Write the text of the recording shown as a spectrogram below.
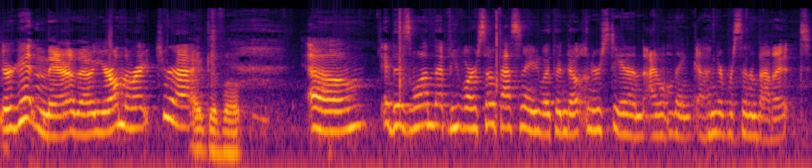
You're getting there, though. You're on the right track. I give up. Um, it is one that people are so fascinated with and don't understand, I don't think, 100% about it.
